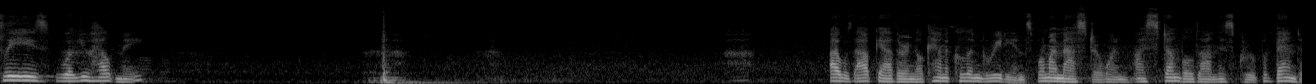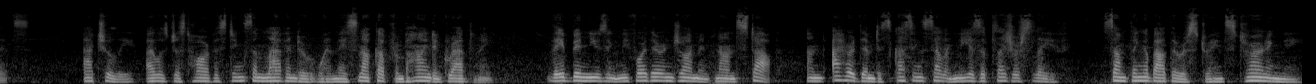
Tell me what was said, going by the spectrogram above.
Please, will you help me? I was out gathering alchemical ingredients for my master when I stumbled on this group of bandits. Actually, I was just harvesting some lavender when they snuck up from behind and grabbed me. They've been using me for their enjoyment non-stop, and I heard them discussing selling me as a pleasure slave. Something about the restraints turning me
